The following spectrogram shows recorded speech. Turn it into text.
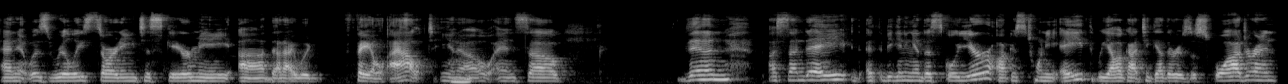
And it was really starting to scare me uh, that I would fail out, you know? And so then a Sunday at the beginning of the school year, August 28th, we all got together as a squadron.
